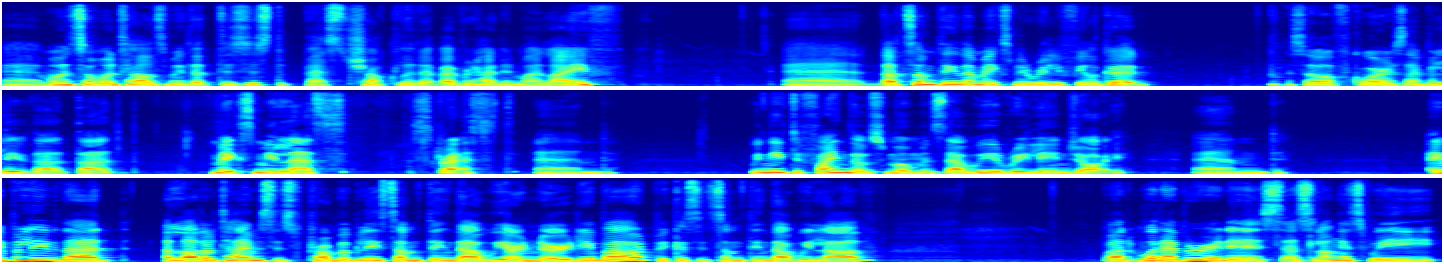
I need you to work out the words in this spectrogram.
uh, when someone tells me that this is the best chocolate I've ever had in my life and that's something that makes me really feel good. So of course i believe that that makes me less stressed and we need to find those moments that we really enjoy. And i believe that a lot of times it's probably something that we are nerdy about because it's something that we love. But whatever it is as long as we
